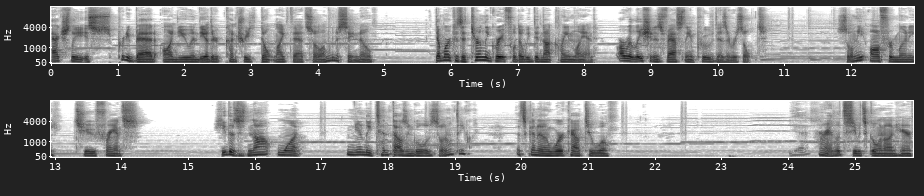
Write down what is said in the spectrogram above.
actually is pretty bad on you and the other countries don't like that, so I'm going to say no. Denmark is eternally grateful that we did not claim land. Our relation is vastly improved as a result. So let me offer money to France. He does not want nearly 10,000 gold, so I don't think that's gonna work out too well. Yes? Alright, let's see what's going on here.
